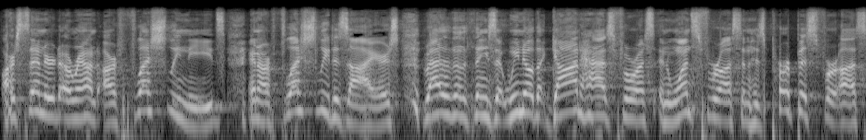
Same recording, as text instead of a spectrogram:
are centered around our fleshly needs and our fleshly desires rather than the things that we know that God has for us and wants for us and his purpose for us.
